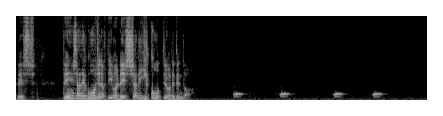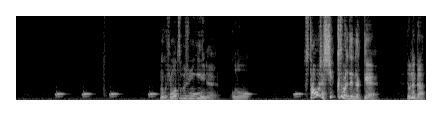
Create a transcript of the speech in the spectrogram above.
列車。電車で GO じゃなくて今列車で行こうっていうのが出てんだ。なんか暇つぶしにいいね。このスター・ウォーシャン6まで出てんだっけ？でもなんか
